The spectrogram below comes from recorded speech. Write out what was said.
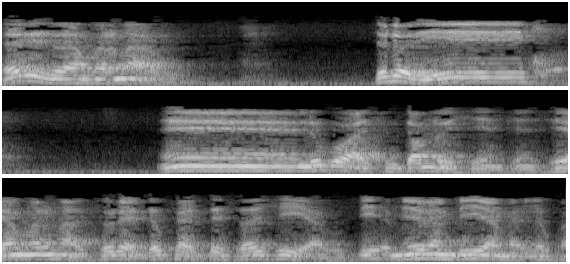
အဲ့ဒီသရမရဏကိုတို့တို့ဒီ အဲလူဘဝဆူတောင်းလို့ရှိရင်ဖြင့်ဇေယမရဏဆိုတဲ့ဒုက္ခသစ္စာရှိရဘူးပြီးအမြဲတမ်းပြီးရမယ်လောက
